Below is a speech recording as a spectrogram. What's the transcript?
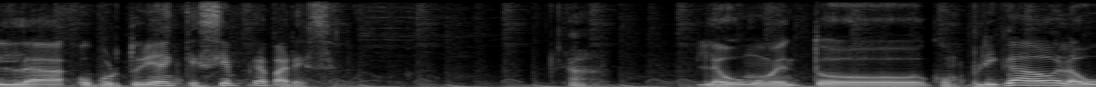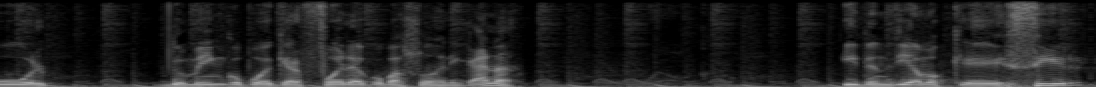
La oportunidad en que siempre aparece. Ah, La U un momento complicado, la U el domingo puede quedar fuera de Copa Sudamericana. Y tendríamos que decir,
